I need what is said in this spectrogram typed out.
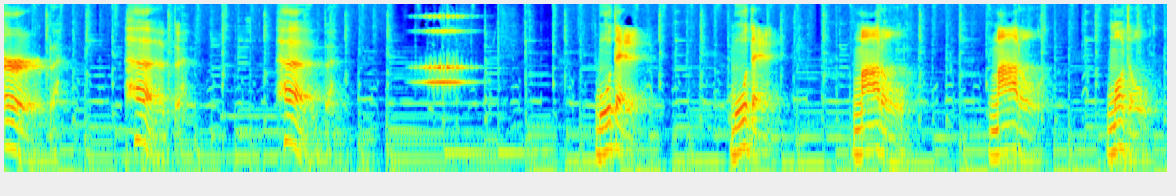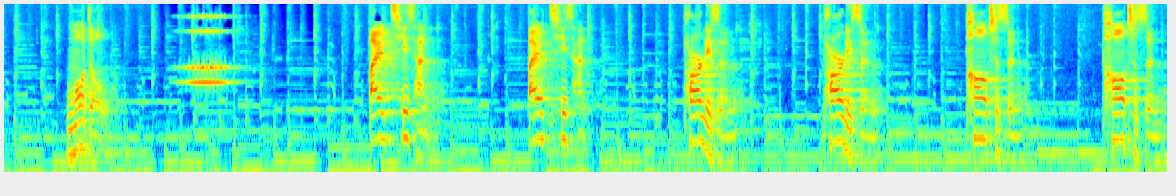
herb, herb, herb, 모델, 모델, model, model, model, model. 빨치산, 빨치산. partisan, partisan, partisan, partisan.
